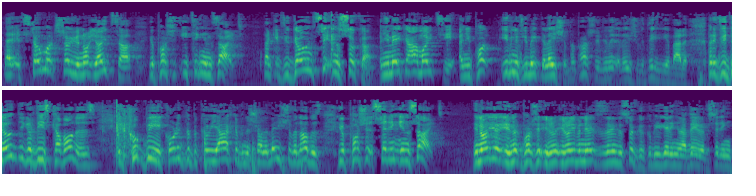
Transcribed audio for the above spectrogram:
that it's so much so you're not Yaitza, you're probably eating inside. Like if you go and sit in the sukkah and you make a moitzi and you put, even if you make the leisha, but partially if you make the leisha, you're thinking about it. But if you don't think of these kavanas, it could be, according to the Yaakov and the Shalom and others, you're poshet sitting inside. You're not, you're not, you're not, even sitting in the sukkah. It could be getting an aver of sitting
